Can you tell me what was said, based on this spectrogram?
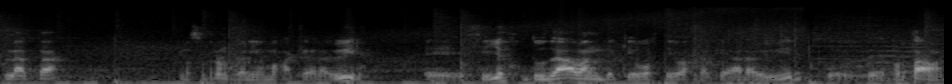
plata, nosotros nos veníamos a quedar a vivir. Eh, si ellos dudaban de que vos te ibas a quedar a vivir, te, deportaban.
